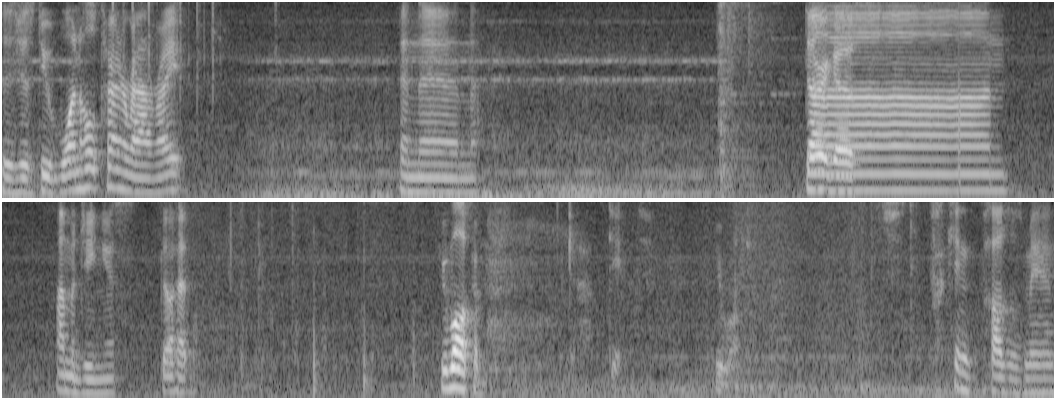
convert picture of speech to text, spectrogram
Is just do one whole turnaround, right? And then. There it goes. I'm a genius. Go ahead. You're welcome. God damn it. You're welcome. Just fucking puzzles, man.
